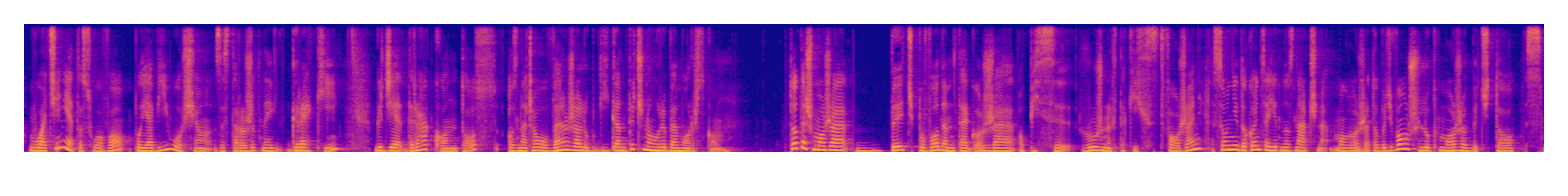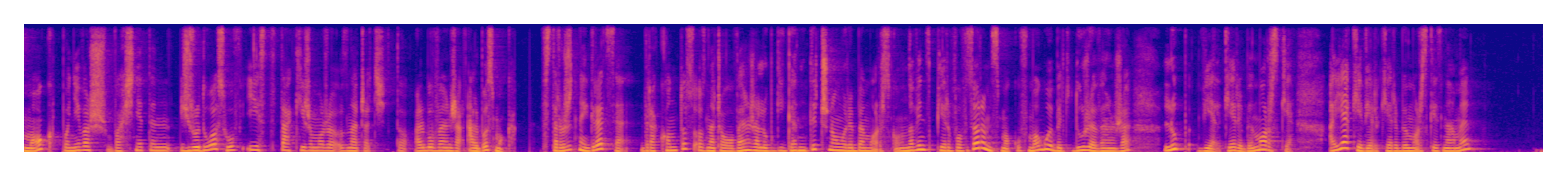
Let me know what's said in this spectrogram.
W łacinie to słowo pojawiło się ze starożytnej Greki, gdzie drakontos oznaczało węża lub gigantyczną rybę morską. To też może być powodem tego, że opisy różnych takich stworzeń są nie do końca jednoznaczne. Może to być wąż lub może być to smok, ponieważ właśnie ten źródło słów jest taki, że może oznaczać to albo węża, albo smoka. W starożytnej Grece drakontos oznaczało węża lub gigantyczną rybę morską, no więc pierwowzorem smoków mogły być duże węże lub wielkie ryby morskie. A jakie wielkie ryby morskie znamy?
